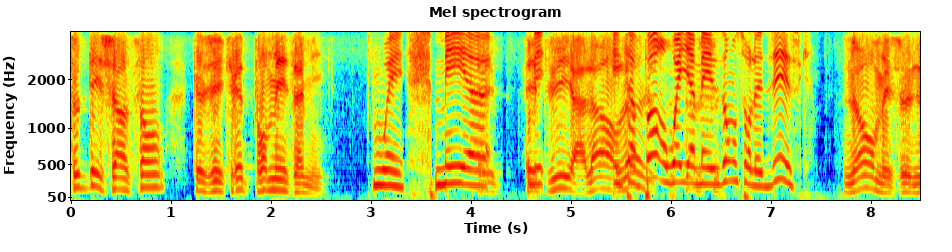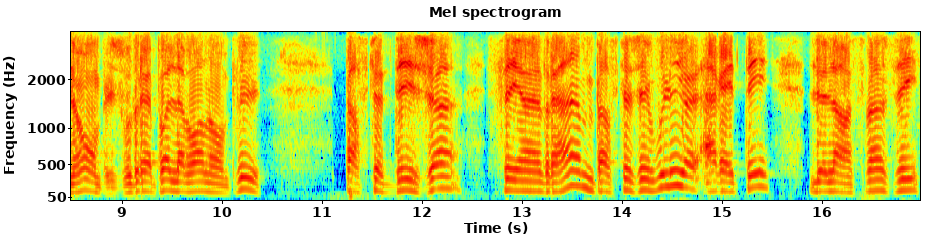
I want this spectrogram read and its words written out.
toutes des chansons que j'ai écrites pour mes amis. Oui, mais et puis alors. Et t'as pas envoyé à maison sur le disque? Non, mais je, non, mais je voudrais pas l'avoir non plus. Parce que déjà, c'est un drame parce que j'ai voulu arrêter le lancement. J'ai,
